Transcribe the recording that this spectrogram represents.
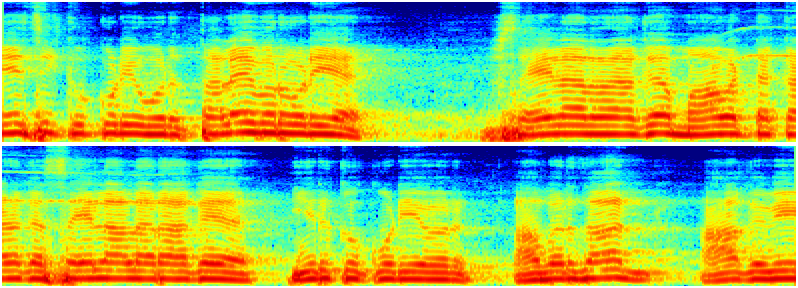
நேசிக்கக்கூடிய ஒரு தலைவருடைய செயலாளராக மாவட்ட கழக செயலாளராக இருக்கக்கூடியவர் அவர்தான். ஆகவே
